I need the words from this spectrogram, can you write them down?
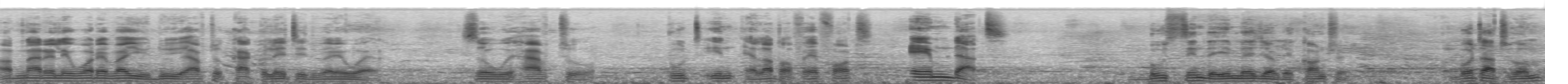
ordinarily whatever you do, you have to calculate it very well. So we have to put in a lot of effort aimed at boosting the image of the country, both at home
